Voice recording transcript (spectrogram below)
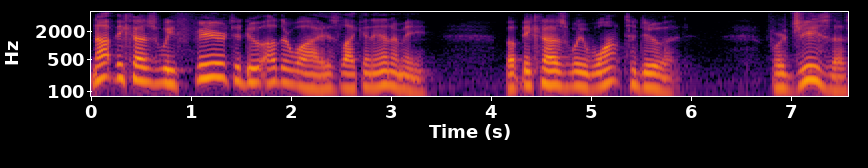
not because we fear to do otherwise like an enemy, but because we want to do it. For Jesus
